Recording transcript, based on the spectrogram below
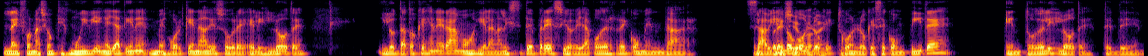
la información que es muy bien, ella tiene mejor que nadie sobre el islote y los datos que generamos y el análisis de precio, ella puede recomendar, sabiendo con lo, que, con lo que se compite en todo el islote, desde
